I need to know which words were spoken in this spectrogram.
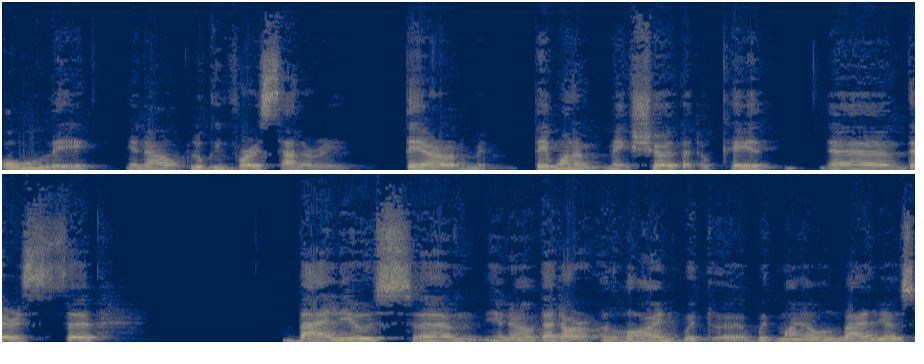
only you know, looking for a salary. They are they want to make sure that okay, uh, there's uh, values, um, you know, that are aligned with uh, with my own values,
